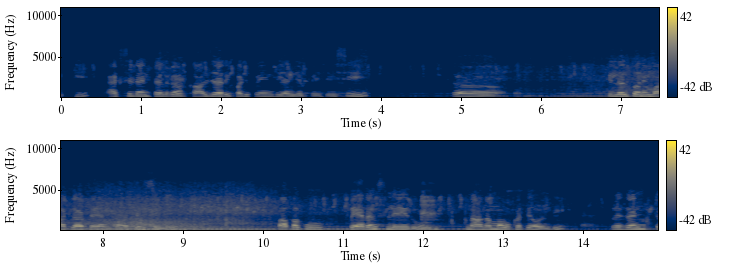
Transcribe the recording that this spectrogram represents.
ఎక్కి యాక్సిడెంటల్గా కాలు జారి పడిపోయింది అని చెప్పేసి పిల్లలతోనే మాట్లాడతాయంతా తెలిసింది. పాపకు పేరెంట్స్ లేరు నానమ్మ ఒకతే ఉంది. ప్రజెంట్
